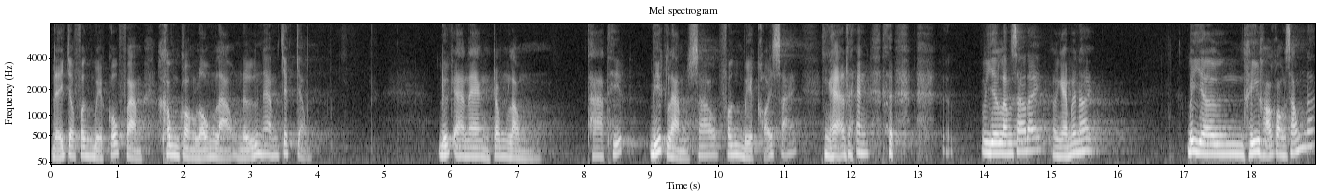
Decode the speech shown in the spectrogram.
Để cho phân biệt cốt phàm, không còn lộn lạo nữ nam chất chồng. Đức a nan trong lòng tha thiết biết làm sao phân biệt khỏi sai. Ngài đang bây giờ làm sao đấy rồi ngài mới nói, bây giờ khi họ còn sống đó,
